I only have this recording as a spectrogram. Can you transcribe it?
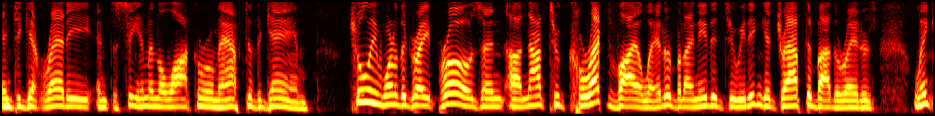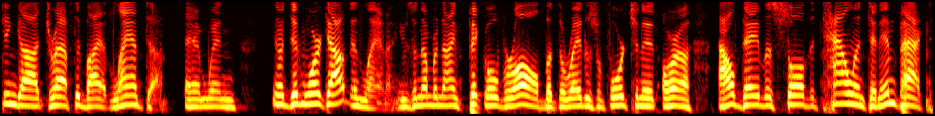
and to get ready and to see him in the locker room after the game. Truly one of the great pros, and uh, not to correct Violator, but I needed to. He didn't get drafted by the Raiders. Lincoln got drafted by Atlanta, and when you know, it didn't work out in Atlanta. He was the number ninth pick overall, but the Raiders were fortunate, or uh, Al Davis saw the talent and impact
